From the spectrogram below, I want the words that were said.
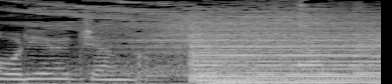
Audio Jungle.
